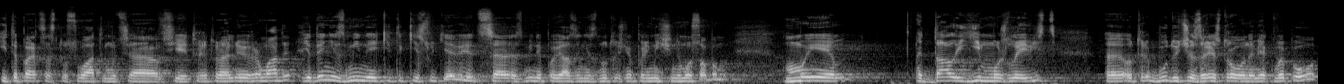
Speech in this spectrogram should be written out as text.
І тепер це стосуватимуться всієї територіальної громади. Єдині зміни, які такі суттєві, це зміни пов'язані з внутрішньопереміщеними особами. Ми дали їм можливість будучи зареєстрованим як ВПО,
